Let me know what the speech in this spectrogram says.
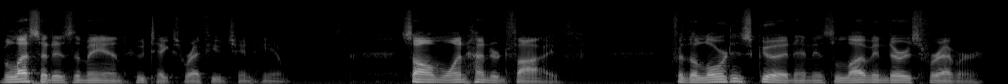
Blessed is the man who takes refuge in him. Psalm 105 For the Lord is good, and his love endures forever.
